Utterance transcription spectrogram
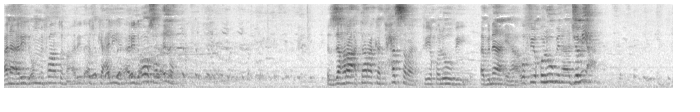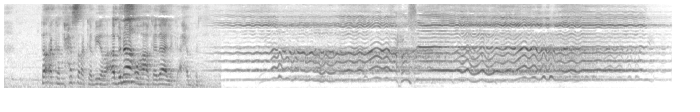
أنا أريد أمي فاطمة أريد أبكي عليها أريد أوصل إلها. الزهراء تركت حسرة في قلوب أبنائها وفي قلوبنا جميعا. تركت حسرة كبيرة. أبناؤها كذلك أحبتي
